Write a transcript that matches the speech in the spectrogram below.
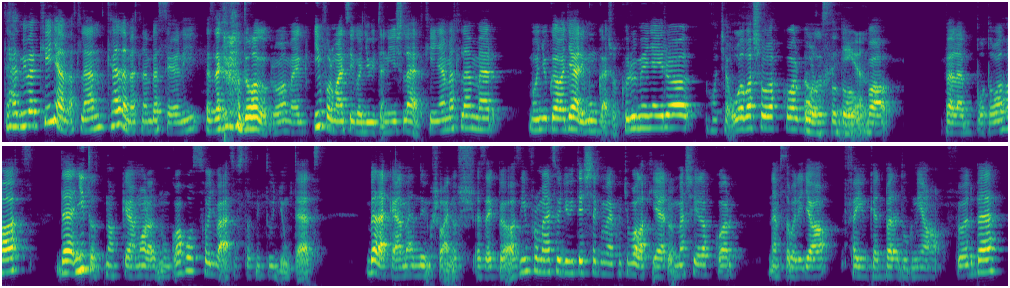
Tehát mivel kényelmetlen, kellemetlen beszélni ezekről a dolgokról, meg információkat gyűjteni is lehet kényelmetlen, mert mondjuk a gyári munkások körülményeiről, hogyha olvasol, akkor borzasztó Oh, dolgokba belebotolhatsz, de nyitottnak kell maradnunk ahhoz, hogy változtatni tudjunk. Tehát bele kell mennünk sajnos ezekbe az információgyűjtésekbe, meg hogyha valaki erről mesél, akkor nem szabad így a fejünket beledugni a földbe,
